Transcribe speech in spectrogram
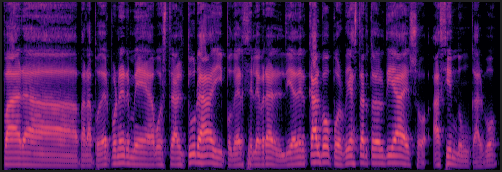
para, para poder ponerme a vuestra altura y poder celebrar el Día del Calvo, pues voy a estar todo el día eso, haciendo un calvo.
